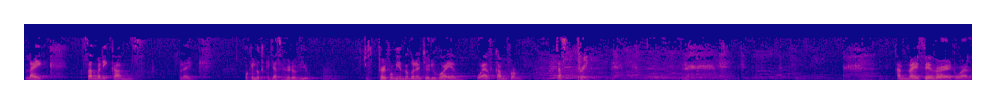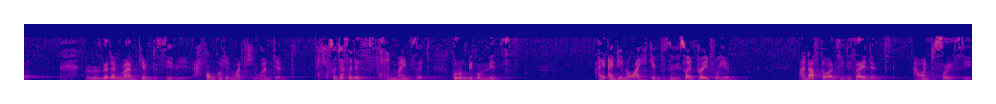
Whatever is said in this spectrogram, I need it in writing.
Like, somebody comes, like, okay, look, I just heard of you. Just pray for me. I'm not going to tell you who I am, where I've come from. Just pray. and my favorite one was a certain man came to see me. I've forgotten what he wanted. But he also just had a certain mindset. Couldn't be convinced. I, I didn't know why he came to see me, so I prayed for him. And afterwards, he decided, I want to sow a seed.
